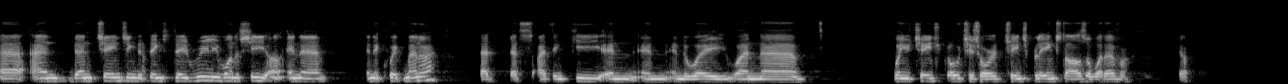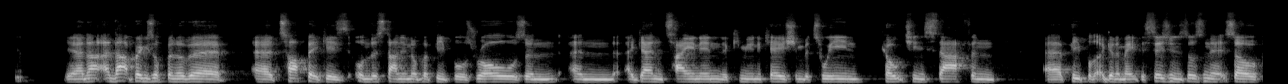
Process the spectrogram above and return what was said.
uh, and then changing the things they really want to see in a in a quick manner. That that's I think key in in in the way when uh, when you change coaches or change playing styles or whatever. Yeah. Yeah, yeah and, that, and that brings up another uh, topic is understanding other people's roles and and again tying in the communication between coaching staff and uh, people that are going to make decisions, doesn't it? So.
